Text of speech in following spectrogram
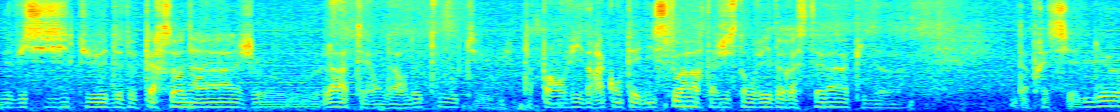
des vicissitudes de personnages. Là, tu es en dehors de tout, tu n'as pas envie de raconter une histoire, tu as juste envie de rester là, puis de d'apprécier le lieu.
